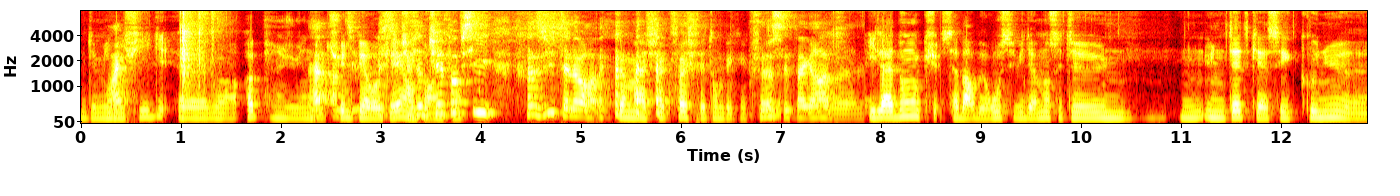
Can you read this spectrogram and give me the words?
de Minifig, euh, bon, hop, je viens de Ah, tuer le perroquet. Tu viens de tuer. Popsy Zut alors Comme à chaque fois, je fais tomber quelque chose. C'est pas grave. euh. Il a donc sa barbe rousse, évidemment. C'était une, tête qui est assez connue, euh,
